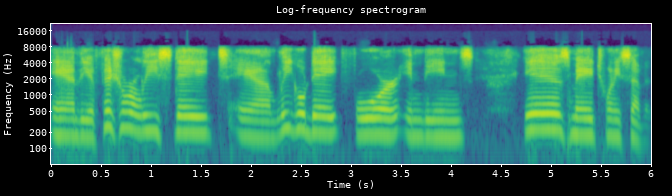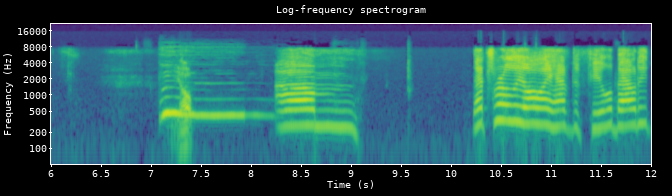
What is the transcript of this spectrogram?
and the official release date and legal date for endings is May 27th. Yup. Um, that's really all I have to feel about it.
